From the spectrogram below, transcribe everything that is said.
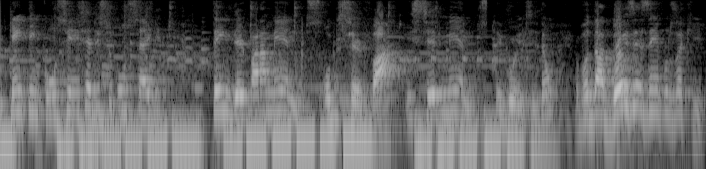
E quem tem consciência disso consegue tender para menos, observar e ser menos egoísta. Então, eu vou dar dois exemplos aqui.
